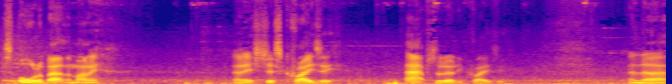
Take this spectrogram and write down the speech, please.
it's all about the money, and it's just crazy, absolutely crazy. And uh,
